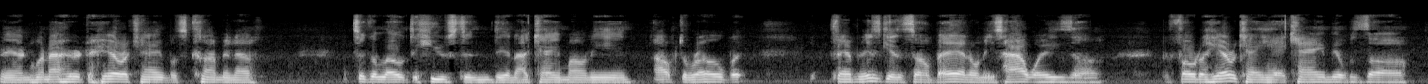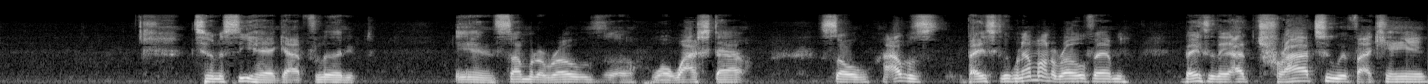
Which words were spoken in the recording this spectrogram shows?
And when I heard the hurricane was coming, uh, I took a load to Houston. Then I came on in off the road. But family, it's getting so bad on these highways. Uh, before the hurricane had came, it was uh, Tennessee had got flooded, and some of the roads uh, were washed out. So I was basically when I'm on the road, family. Basically, I try to, if I can,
